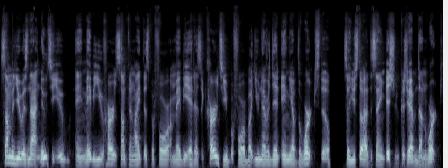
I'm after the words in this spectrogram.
some of you is not new to you, and maybe you've heard something like this before, or maybe it has occurred to you before, but you never did any of the work still. So you still have the same issue because you haven't done work.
